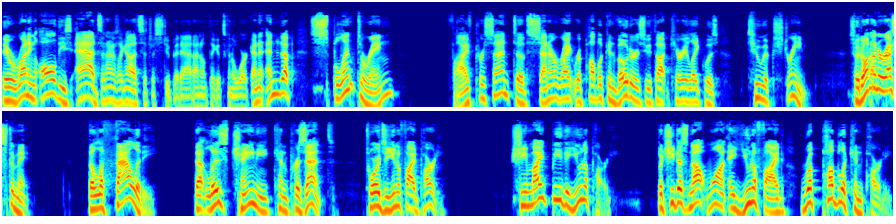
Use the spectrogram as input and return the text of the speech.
they were running all these ads, and I was like, oh, that's such a stupid ad. I don't think it's going to work. And it ended up splintering 5% of center right Republican voters who thought Kari Lake was too extreme. So don't underestimate the lethality that Liz Cheney can present towards a unified party. She might be the uniparty, but she does not want a unified Republican Party.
